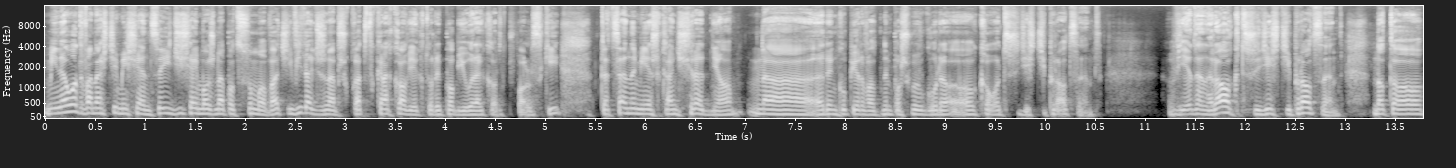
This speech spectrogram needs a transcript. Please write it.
Minęło 12 miesięcy i dzisiaj można podsumować i widać, że na przykład w Krakowie, który pobił rekord Polski, te ceny mieszkań średnio na rynku pierwotnym poszły w górę o około 30%. w jeden rok 30%, no to,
